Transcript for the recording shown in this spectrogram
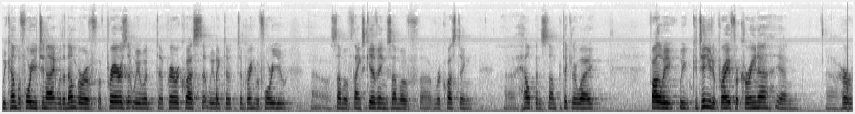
we come before you tonight with a number of, of prayers that we would, uh, prayer requests that we would like to, to bring before you. Uh, some of thanksgiving, some of uh, requesting uh, help in some particular way. Father, we, we continue to pray for Karina and uh, her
